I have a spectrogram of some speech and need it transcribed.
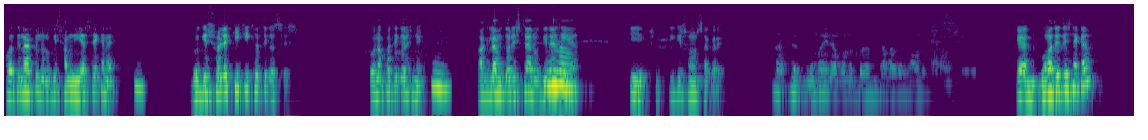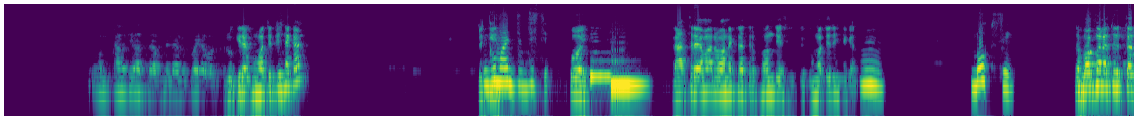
ক্ষতি না করলে রুগীর সামনে নিয়ে আসে এখানে। রুগীর শরীরে কি কি ক্ষতি করছিস? কোনো ক্ষতি করিস নি পাগলামি করিস না রুগীরা নিয়ে? কি কি কি সমস্যা করে? ঘুমাই না মনে করেন তাহলে অনেক সমস্যা কেন? ঘুমাতে দিস না কেন? কালকে রাত্রে আপনার আমি কয়টা বাজে? রুগীরা ঘুমাতে দিস না কেন? তুই কি- কই? রাত্রে আমার অনেক রাত্রে ফোন দিয়েছিস তুই ঘুমাতে দিস না কেন? বকছি। তো বকবে না তুই তার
